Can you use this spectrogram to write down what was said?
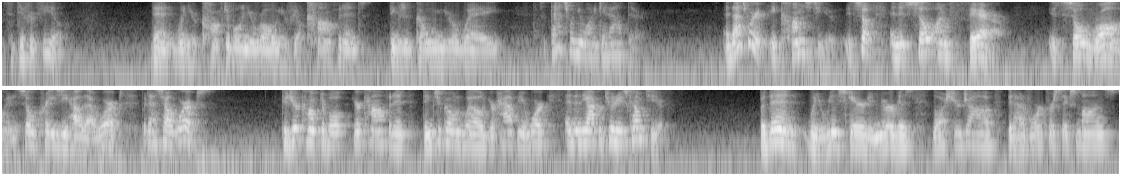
It's a different feel than when you're comfortable in your role, you feel confident, things are going your way. So that's when you want to get out there. And that's where it comes to you. It's so and it's so unfair. It's so wrong and it's so crazy how that works. But that's how it works. Because you're comfortable, you're confident, things are going well, you're happy at work, and then the opportunities come to you. But then when you're really scared and nervous, lost your job, been out of work for six months,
